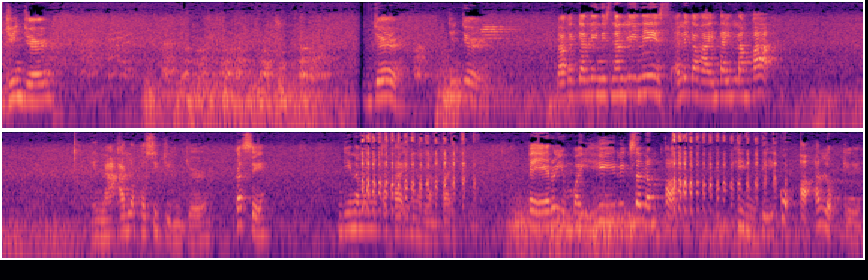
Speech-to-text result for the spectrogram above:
Ginger. Ginger. Ginger. Bakit ka linis ng linis? Ali, kakain tayong langka. Inaalok ko si Ginger. Kasi, hindi naman yung kakain ng langka. eh. Pero yung may hilig sa langka, hindi ko aalokin.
